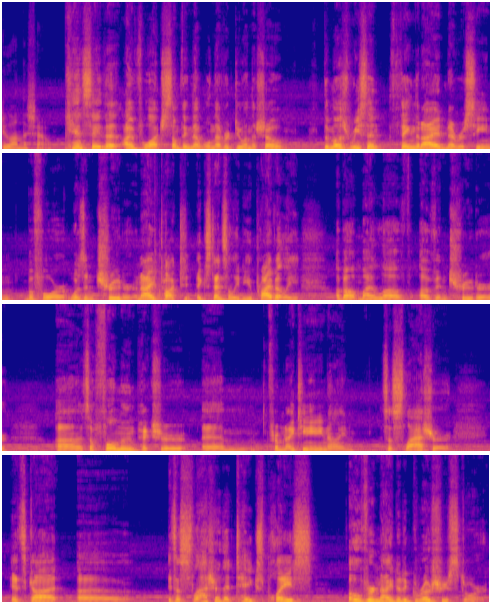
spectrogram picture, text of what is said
do on the show. Can't say that I've watched something that we'll never do on the show. The most recent thing that I had never seen before was Intruder, and I talked extensively to you privately about my love of Intruder. Uh, it's a full moon picture um, from 1989. It's a slasher. It's got uh, it's a slasher that takes place overnight at a grocery store.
